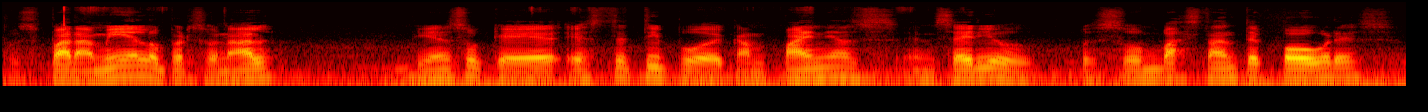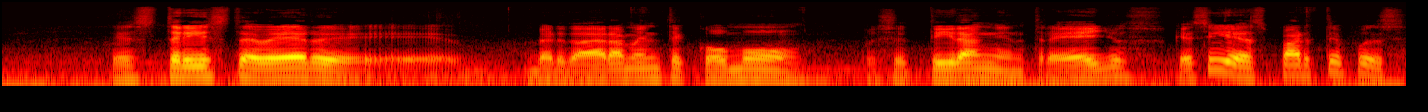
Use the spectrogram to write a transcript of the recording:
pues para mí en lo personal, pienso que este tipo de campañas en serio pues son bastante pobres. Es triste ver eh, verdaderamente cómo pues, se tiran entre ellos, que sí es parte pues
